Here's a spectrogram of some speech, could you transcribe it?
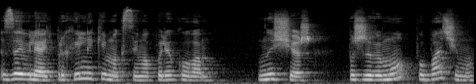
заявляють прихильники Максима Полякова. Ну що ж, поживемо, побачимо.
